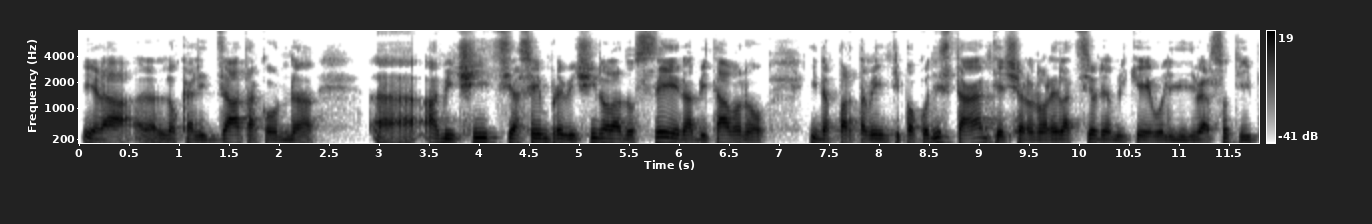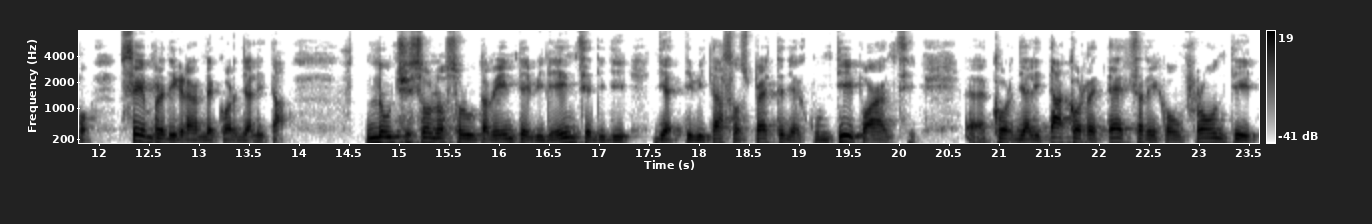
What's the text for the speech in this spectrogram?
era eh, localizzata con eh, amicizia sempre vicino alla Dossena, abitavano in appartamenti poco distanti e c'erano relazioni amichevoli di diverso tipo, sempre di grande cordialità. Non ci sono assolutamente evidenze di, di, di attività sospette di alcun tipo, anzi eh, cordialità, correttezza nei confronti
